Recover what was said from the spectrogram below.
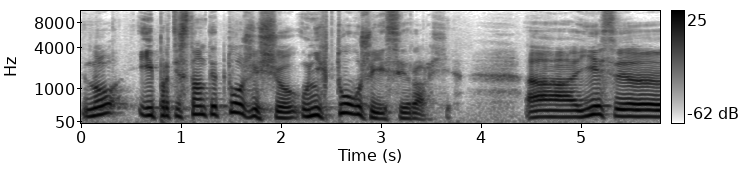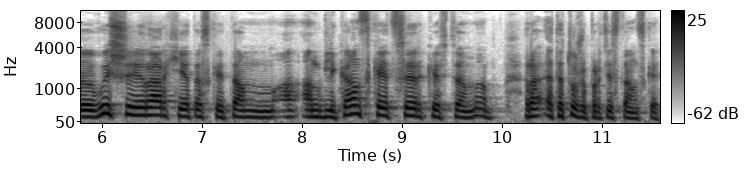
Но и протестанты тоже еще, у них тоже есть иерархия. А, есть э, высшая иерархия, так сказать, там а, англиканская церковь, там, а, это тоже протестантская,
